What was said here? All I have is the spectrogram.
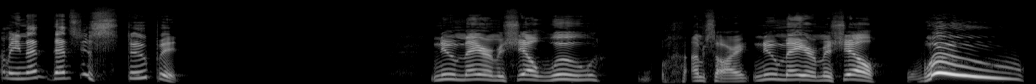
I mean, that that's just stupid. New Mayor Michelle Wu, I'm sorry, new Mayor Michelle Wu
